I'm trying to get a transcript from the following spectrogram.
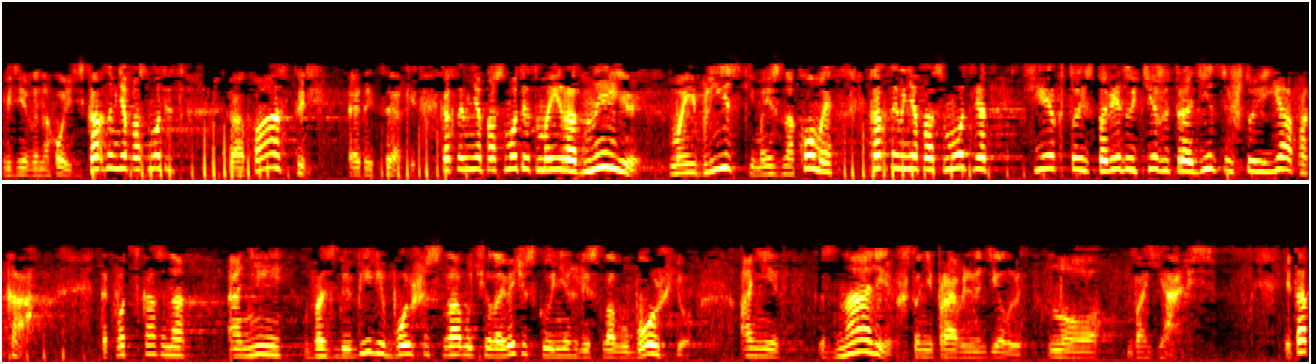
где вы находитесь? Как на меня посмотрит э, пастырь этой церкви? Как на меня посмотрят мои родные, мои близкие, мои знакомые? Как на меня посмотрят те, кто исповедует те же традиции, что и я пока? Так вот сказано, они возлюбили больше славу человеческую, нежели славу Божью. Они знали, что неправильно делают, но боялись. Итак,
